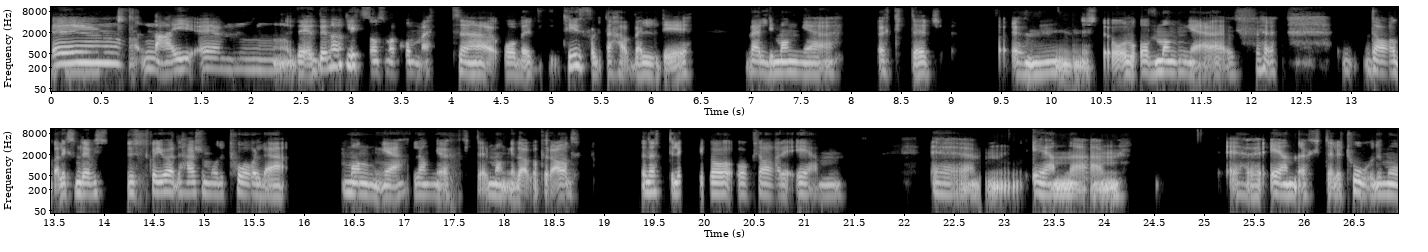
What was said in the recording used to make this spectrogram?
Eh, nei, eh, det, det er nok litt sånn som har kommet eh, over tid, for jeg har veldig, veldig mange økter um, over over mange dager. Liksom. Det, hvis du skal gjøre det her, så må du tåle mange lange økter mange dager på rad. Det er til ikke å, å klare én eh, eh, en økt eller to. Du må,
